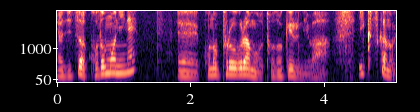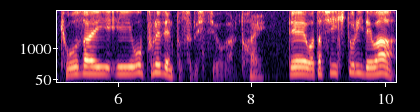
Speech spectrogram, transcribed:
いや実は子どもにね、えー、このプログラムを届けるにはいくつかの教材をプレゼントする必要があると。はい、で私一人では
